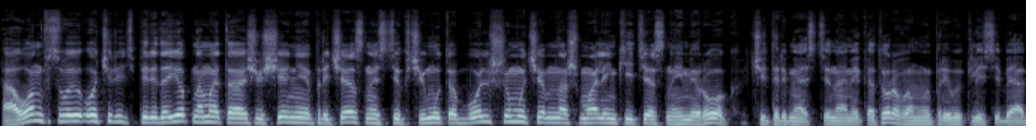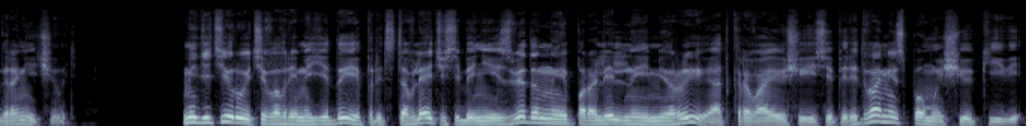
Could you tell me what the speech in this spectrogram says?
А он, в свою очередь, передает нам это ощущение причастности к чему-то большему, чем наш маленький тесный мирок, четырьмя стенами которого мы привыкли себя ограничивать. Медитируйте во время еды и представляйте себе неизведанные параллельные миры, открывающиеся перед вами с помощью киви.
